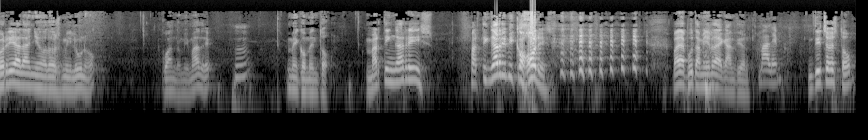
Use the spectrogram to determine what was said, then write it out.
Corría el año 2001, cuando mi madre ¿Mm? me comentó, Martin Garrix, Martin Garrix, mis cojones. Vaya puta mierda de canción. Vale. Dicho esto,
